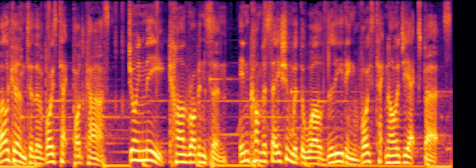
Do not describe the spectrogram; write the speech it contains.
Welcome to the Voice Tech Podcast. Join me, Carl Robinson, in conversation with the world's leading voice technology experts.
